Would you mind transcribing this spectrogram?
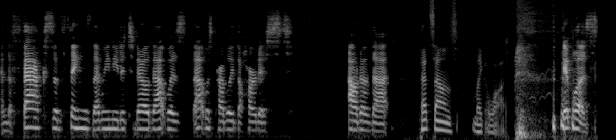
and the facts of things that we needed to know that was that was probably the hardest out of that That sounds like a lot. it was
